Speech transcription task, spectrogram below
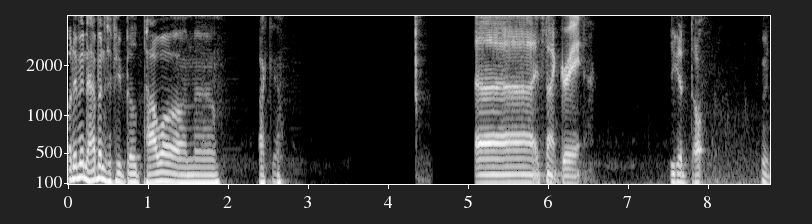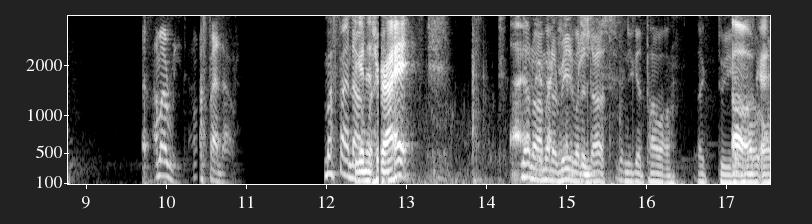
What even happens if you build power on uh, Bakia? Uh, it's not great. You get dog. I'm gonna read. I'm gonna find out. I'm gonna find You're out. gonna try it? no, no, I'm gonna read what it does when you get power. Like, do you get Oh, more okay. auto-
